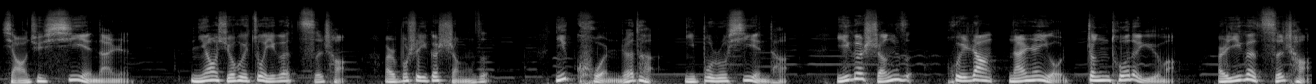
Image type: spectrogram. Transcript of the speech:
想要去吸引男人。你要学会做一个磁场，而不是一个绳子。你捆着他，你不如吸引他。一个绳子。会让男人有挣脱的欲望，而一个磁场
